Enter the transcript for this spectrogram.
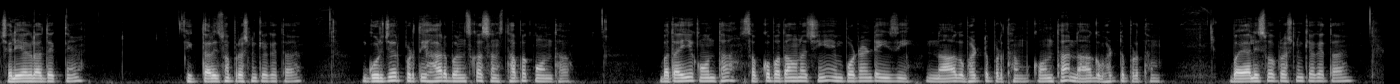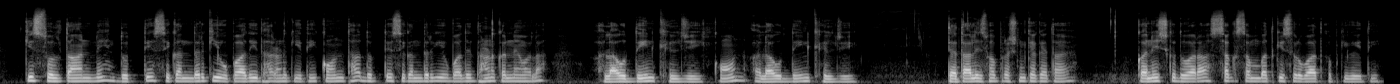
चलिए अगला देखते हैं। इकतालीसवां प्रश्न क्या कहता है? गुर्जर प्रतिहार वंश का संस्थापक कौन था? बताइए कौन था? सबको पता होना चाहिए इंपॉर्टेंट है इजी नागभट्ट प्रथम। कौन था? नागभट्ट प्रथम। बयालीसवां प्रश्न क्या कहता है? किस सुल्तान ने द्वितीय सिकंदर की उपाधि धारण की थी? कौन था द्वितीय सिकंदर की उपाधि धारण करने वाला? अलाउद्दीन खिलजी। कौन? अलाउद्दीन खिलजी। तैतालीसवां प्रश्न क्या कहता है? कनिष्क द्वारा शक संबत की शुरुआत कब की गई थी?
